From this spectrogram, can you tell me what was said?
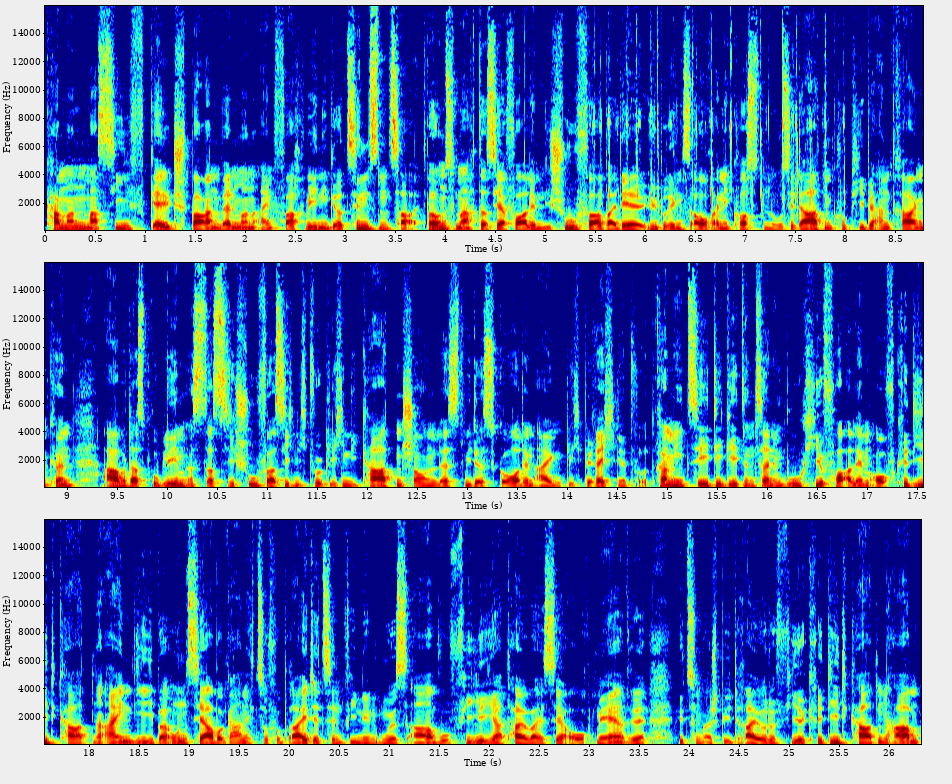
kann man massiv Geld sparen, wenn man einfach weniger Zinsen zahlt. Bei uns macht das ja vor allem die Schufa, bei der ihr übrigens auch eine kostenlose Datenkopie beantragen könnt. Aber das Problem ist, dass die Schufa sich nicht wirklich in die Karten schauen lässt, wie der Score denn eigentlich berechnet wird. Ramit Sethi geht in seinem Buch hier vor allem auf Kreditkarten ein, die bei uns ja aber gar nicht so verbreitet sind wie in den USA, wo viele ja teilweise auch mehrere wie zum Beispiel drei oder vier Kreditkarten haben.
